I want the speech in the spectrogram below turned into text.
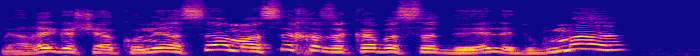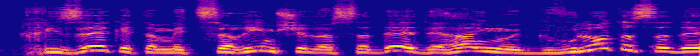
מהרגע שהקונה עשה מעשה חזקה בשדה, לדוגמה, חיזק את המצרים של השדה, דהיינו את גבולות השדה,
